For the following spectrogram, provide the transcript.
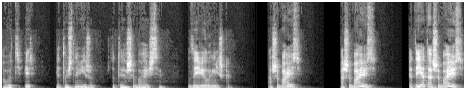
А вот теперь я точно вижу, что ты ошибаешься, заявила Мишка. Ошибаюсь? Ошибаюсь? Это я-то ошибаюсь?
